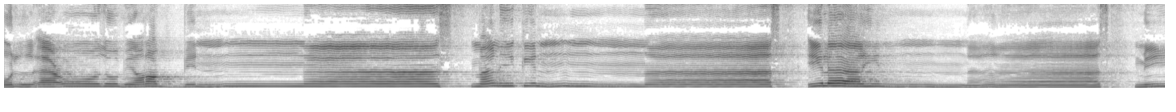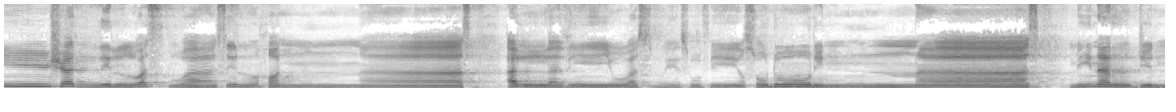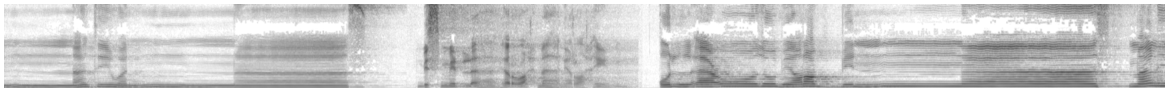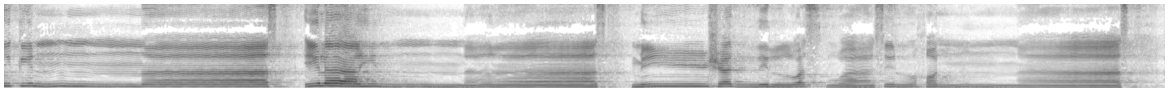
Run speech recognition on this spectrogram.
قل أعوذ برب الناس ملك الناس إله الناس من شر الوسواس الخناس الذي يوسوس في صدور الناس من الجنة والناس. بسم الله الرحمن الرحيم. قل أعوذ برب الناس ملك الناس إله الناس من شر الوسواس الخناس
